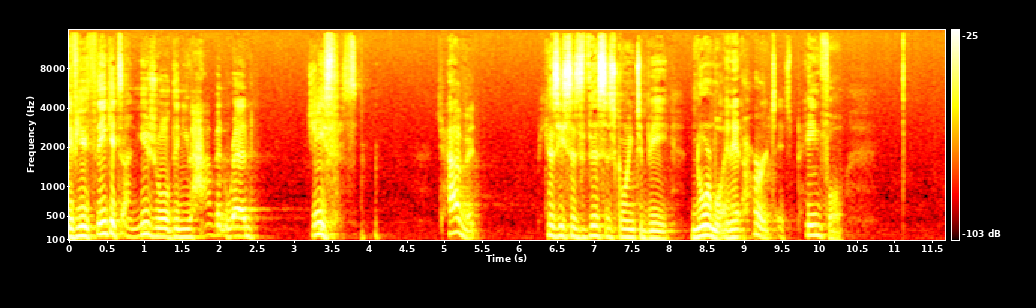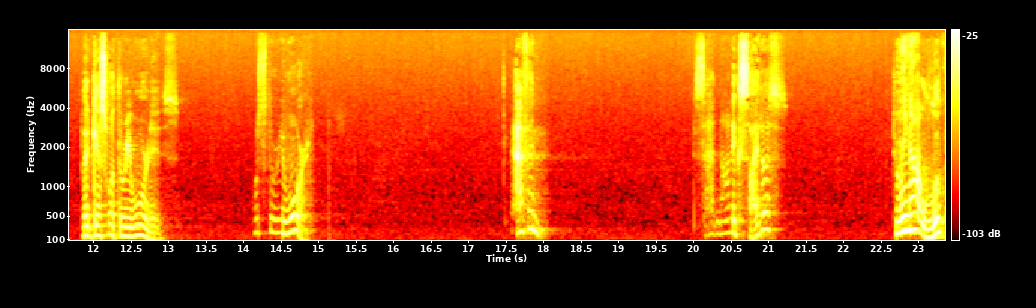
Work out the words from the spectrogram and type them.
If you think it's unusual, then you haven't read Jesus. you haven't. Because he says this is going to be normal and it hurts, it's painful. But guess what the reward is? What's the reward? Heaven excite us? Do we not look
